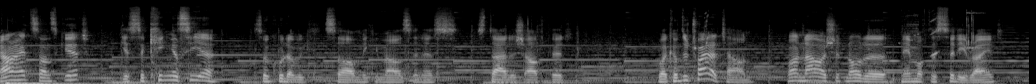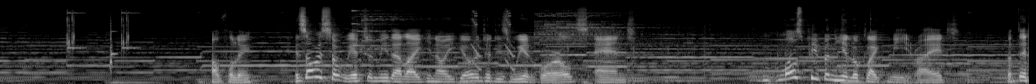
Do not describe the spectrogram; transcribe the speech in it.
Alright, sounds good. Yes, the king is here. So cool that we saw Mickey Mouse in his stylish outfit. Welcome to Twilight Town. Well, now I should know the name of the city, right? Hopefully. It's always so weird to me that, like, you know, you go into these weird worlds and most people in here look like me, right? But then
